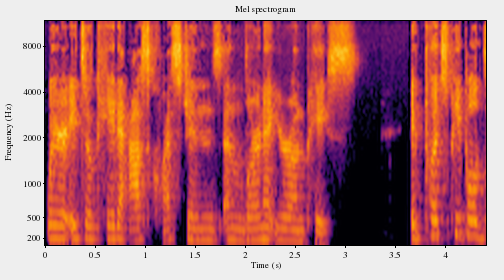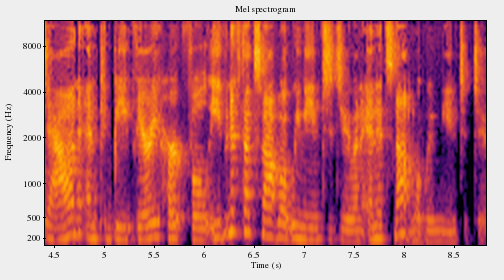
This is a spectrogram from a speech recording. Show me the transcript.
where it's okay to ask questions and learn at your own pace it puts people down and can be very hurtful, even if that's not what we mean to do. And, and it's not what we mean to do.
